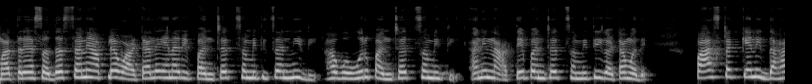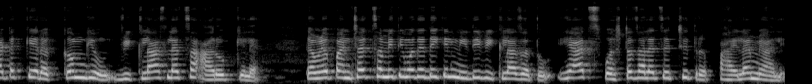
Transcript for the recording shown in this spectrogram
मात्र या सदस्याने आपल्या वाट्याला येणारी पंचायत समितीचा निधी हा ववूर पंचायत समिती आणि नाते पंचायत समिती गटामध्ये पाच टक्के आणि दहा टक्के रक्कम घेऊन विकला असल्याचा आरोप केलाय. त्यामुळे पंचायत समितीमध्ये देखील निधी विकला जातो हे आज स्पष्ट झाल्याचे चित्र पाहायला मिळाले.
